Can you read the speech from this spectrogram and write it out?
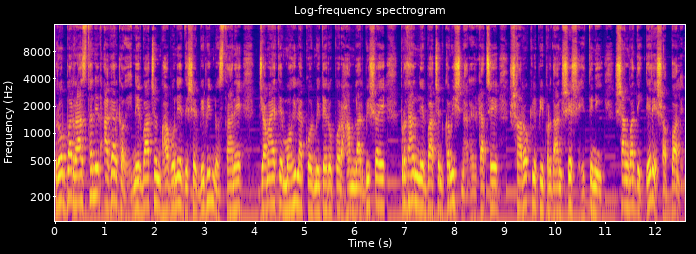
রোববার রাজধানীর আগারগাঁওয়ে নির্বাচন ভবনে দেশের বিভিন্ন স্থানে জামায়াতের মহিলা কর্মীদের ওপর হামলার বিষয়ে প্রধান নির্বাচন কমিশনারের কাছে স্মারকলিপি প্রদান শেষে তিনি সাংবাদিকদের এসব বলেন।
